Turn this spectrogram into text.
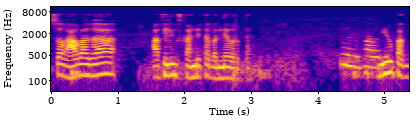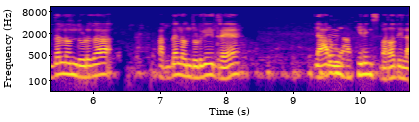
ಸೊ ಆವಾಗ ಆ ಫೀಲಿಂಗ್ಸ್ ಖಂಡಿತ ಬಂದೇ ಬರುತ್ತೆ. ನೀವು ಪಕ್ಕದಲ್ಲಿ ಒಂದ್ ಹುಡುಗ ಪಕ್ಕದಲ್ಲಿ ಒಂದ್ ಹುಡುಗಿ ಇದ್ರೆ ಯಾರಿಗೂ ಆ ಫೀಲಿಂಗ್ಸ್ ಬರೋದಿಲ್ಲ.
